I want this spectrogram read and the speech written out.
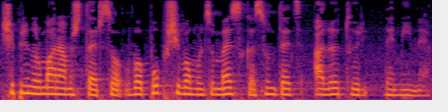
și prin urmare am șters-o. Vă pup și vă mulțumesc că sunteți alături de mine.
